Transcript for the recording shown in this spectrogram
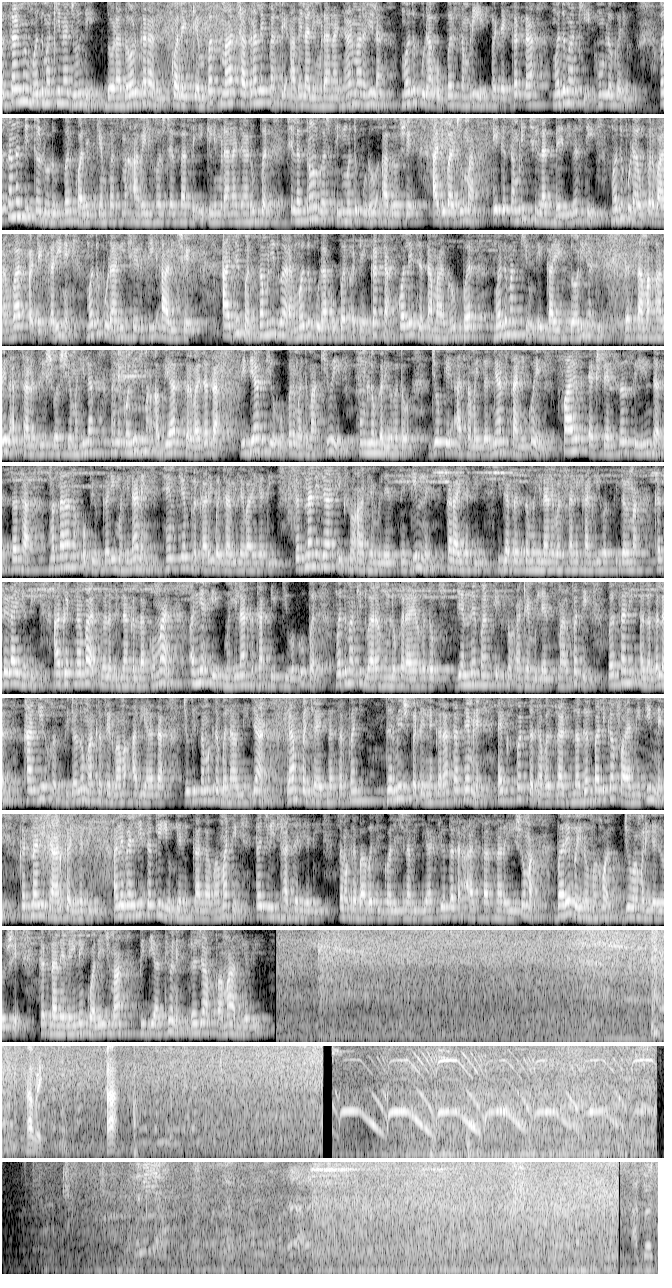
વલસાડમાં મધમાખીના ઝુંડે દોડાદોડ કરાવી કોલેજ કેમ્પસમાં છાત્રાલય પાસે આવેલા લીમડાના ઝાડમાં રહેલા મધપુડા ઉપર સમડીએ અટેક કરતા મધમાખીએ હુમલો કર્યો. વલસાડના તિથલ રોડ ઉપર કોલેજ કેમ્પસમાં આવેલી હોસ્ટેલ પાસે એક લીમડાના ઝાડ ઉપર છેલ્લા ત્રણ વર્ષથી મધપુડો આવ્યો છે. આજુબાજુમાં એક સમડી છેલ્લા બે દિવસથી મધપુડા ઉપર વારંવાર અટેક કરીને મધપુડાની છેડતી આવી છે. આજે પણ સમડી દ્વારા મધપુડા ઉપર અટેક કરતા કોલેજ જતા માર્ગ ઉપર મધમાખીઓ એકાએક દોડી હતી. રસ્તામાં આવેલા સાડત્રીસ વર્ષીય મહિલા અને કોલેજમાં અભ્યાસ કરવા જતા વિદ્યાર્થીઓ ઉપર મધમાખીઓએ હુમલો કર્યો હતો. જો કે આ સમય દરમિયાન સ્થાનિકોએ ફાયર એક્સટેન્શન સિલિન્ડર તથા મસાલાનો ઉપયોગ કરી મહિલાને હેમખેમ પ્રકારે બચાવી લેવાઈ હતી. ઘટનાની જાણ એકસો આઠ એમ્બ્યુલન્સની ટીમને કરાઈ હતી. ઇજાગ્રસ્ત મહિલાને વલસાડની ખાનગી હોસ્પિટલમાં ખસેડાઈ હતી. આ ઘટના બાદ ગણતરીના કલાકોમાં જ અન્ય એક મહિલા તથા એક યુવક ઉપર મધમાખી દ્વારા હુમલો કરાયો હતો. જેમને પણ એકસો આઠ એમ્બ્યુલન્સ મારફતે વલસાડની અલગ અલગ ખાનગી હોસ્પિટલોમાં ખસેડવામાં આવ્યા હતા. જોકે સમગ્ર બનાવની જાણ ગ્રામ પંચાયતના સરપંચ ધર્મેશ પટેલને કરાતા તેમણે એક્સપર્ટ તથા વલસાડ નગરપાલિકા ફાયરની ટીમને ઘટનાની જાણ કરી હતી અને વહેલી તકે યોગ્ય નિકાલ લાવવા માટે તજવીજ હાથ ધરી હતી. સમગ્ર બાબતે કોલેજના વિદ્યાર્થીઓ તથા આસપાસના રહીશોમાં ભારે ભયનો માહોલ જોવા મળી રહ્યો છે. ઘટનાને લઈને કોલેજમાં વિદ્યાર્થીઓને રજા આપવામાં આવી હતી. હા ભાઈ. હા.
